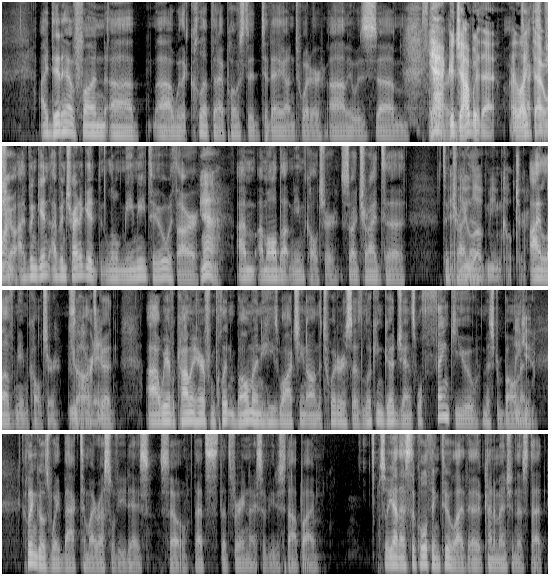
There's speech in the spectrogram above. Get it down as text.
I did have fun uh, uh, with a clip that I posted today on Twitter. Um, it was um, Yeah, our- good job with that. I like that one. show. I've been getting, I've been trying to get a little memey too with our. Yeah, I'm I'm all about meme culture, so I tried to to Yeah, try. you to, love meme culture. I love meme culture, You so that's good. Uh, we have a comment here from Clinton Bowman. He's watching on the Twitter. Says, "Looking good, gents." Well, thank you, Mr. Bowman. you. Clinton goes way back to my WrestleView days, so that's that's very nice of you to stop by. So yeah, that's the cool thing too. I uh, kind of mentioned this that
